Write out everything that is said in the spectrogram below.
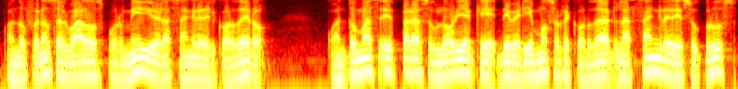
cuando fueron salvados por medio de la sangre del Cordero. Cuanto más es para su gloria que deberíamos recordar la sangre de su cruz.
